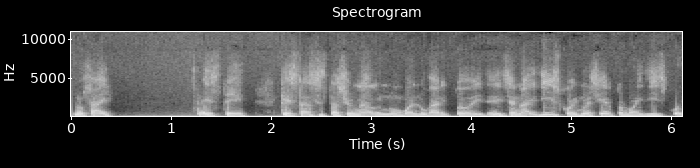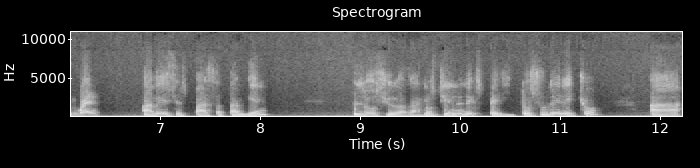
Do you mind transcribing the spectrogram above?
Los hay. Este, que estás estacionado en un buen lugar y todo, y te dicen, hay disco, y no es cierto, no hay disco. Y bueno, a veces pasa también. Los ciudadanos tienen expedito su derecho a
